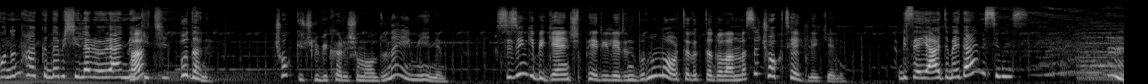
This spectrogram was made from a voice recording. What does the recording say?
Bunun hakkında bir şeyler öğrenmek Ha? için. Bu da ne? Çok güçlü bir karışım olduğuna eminim. Sizin gibi genç perilerin bununla ortalıkta dolanması çok tehlikeli. Bize yardım eder misiniz? Ne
